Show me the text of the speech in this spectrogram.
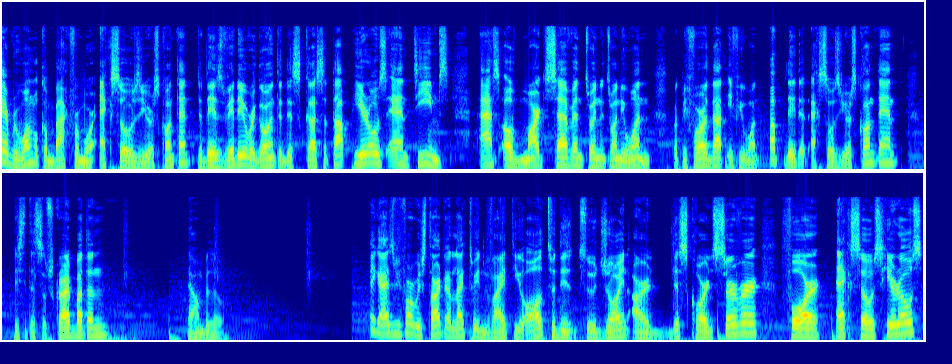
Hey everyone, welcome back for more Exos Heroes content. Today's video, we're going to discuss the top heroes and teams as of March 7, 2021. But before that, if you want updated Exos Heroes content, please hit the subscribe button down below. Hey guys, before we start, I'd like to invite you all to to join our Discord server for Exos Heroes.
